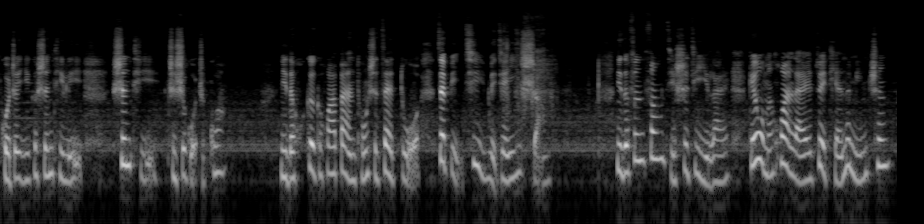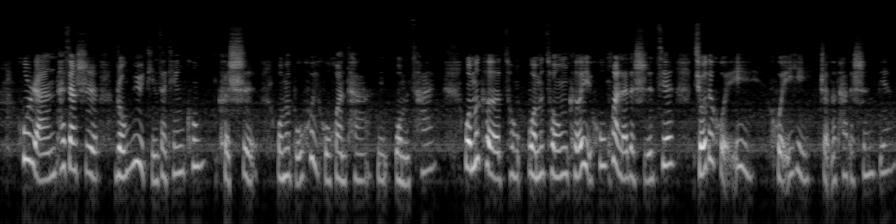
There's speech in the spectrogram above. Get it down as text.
裹着一个身体里，身体只是裹着光。你的各个花瓣同时在躲，在摒弃每件衣裳。你的芬芳几世纪以来，给我们换来最甜的名称。忽然，它像是荣誉停在天空。可是我们不会呼唤它。你，我们猜，我们可从我们从可以呼唤来的时间求得回忆，回忆转到他的身边。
